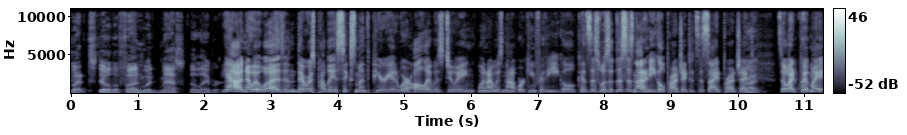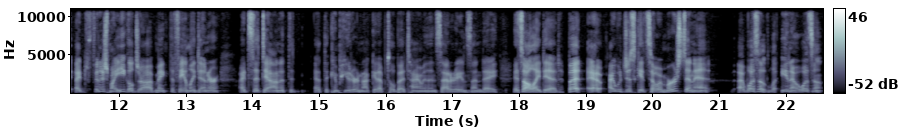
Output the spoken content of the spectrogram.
but still the fun would mask the labor. Yeah, no, it was, and there was probably a six month period where all I was doing when I was not working for the Eagle, because this was this is not an Eagle project; it's a side project. Right. So I'd quit my, I'd finish my Eagle job, make the family dinner. I'd sit down at the at the computer and not get up till bedtime, and then Saturday and Sunday, it's all I did. But I, I would just get so immersed in it. I wasn't, you know, it wasn't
